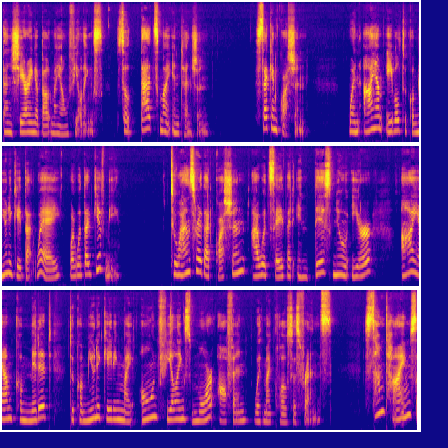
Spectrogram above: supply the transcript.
than sharing about my own feelings. So that's my intention. Second question when I am able to communicate that way, what would that give me? To answer that question, I would say that in this new year, I am committed to communicating my own feelings more often with my closest friends. Sometimes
